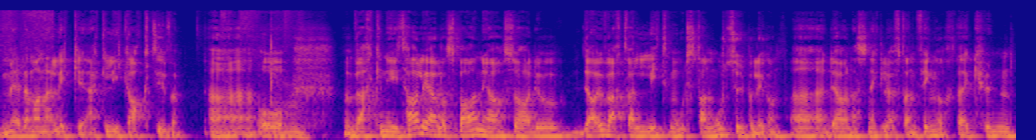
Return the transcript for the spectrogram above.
medlemmene er, like, er ikke like aktive. Uh, og mm. Verken i Italia eller Spania så har det jo, det har jo vært veldig lite motstand mot Superligaen. det har jo nesten ikke løfta en finger. Det er kun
